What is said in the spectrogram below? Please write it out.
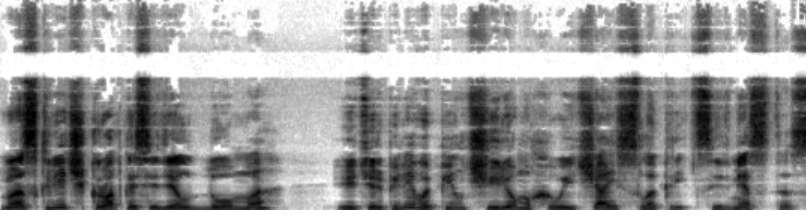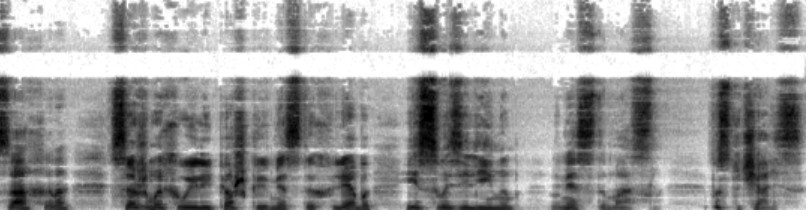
Москвич кротко сидел дома и терпеливо пил черемуховый чай с лакрицей вместо сахара, со жмыховой лепешкой вместо хлеба и с вазелином вместо масла. Постучались.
